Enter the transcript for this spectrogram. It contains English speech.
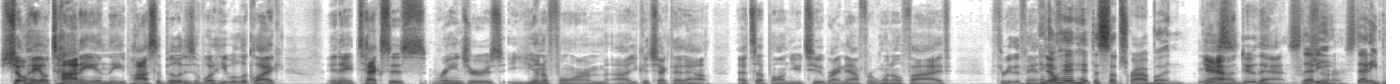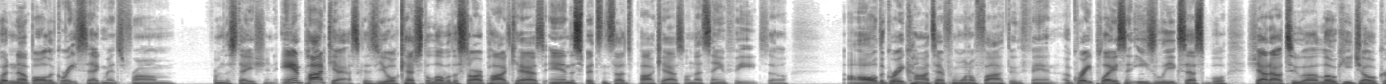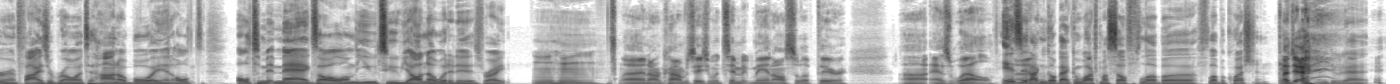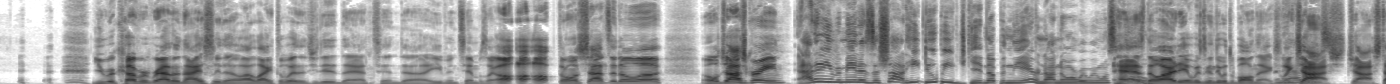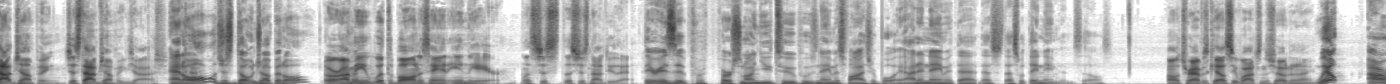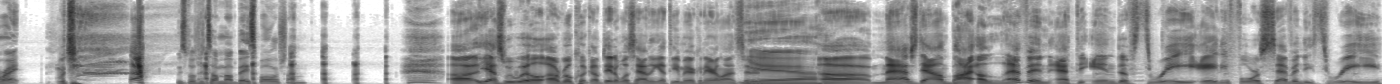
Shohei Ohtani and the possibilities of what he would look like in a Texas Rangers uniform. Uh, you could check that out. That's up on YouTube right now for 105 Through the Fan. And go ahead and hit the subscribe button. Yeah, do that. for Steady, sure. steady putting up all the great segments from from the station and podcasts because you'll catch the Love of the Star podcast and the Spits and Suds podcast on that same feed. So all the great content from 105 through the fan. A great place and easily accessible. Shout out to uh, Loki Joker and Pfizer Bro and Tejano Boy and Ult- Ultimate Mags all on the YouTube. Y'all know what it is, right? Mm-hmm. Uh, and our conversation with Tim McMahon also up there uh, as well. Is it? Uh, I can go back and watch myself flub a flub a question. I ju- I can do that. you recovered rather nicely, though. I like the way that you did that. And uh, even Tim was like, oh, oh, oh, throwing shots at old, uh, old Josh Green. I didn't even mean it as a shot. He do be getting up in the air, not knowing where we want to Has go. no idea what he's going to do with the ball next. Like. Josh, Josh, stop jumping. Just stop jumping, Josh. at Okay? all. Just don't jump at all. Or, I mean, with the ball in his hand in the air. Let's just let's just not do that. There is a p- person on YouTube whose name is Pfizer Boy. I didn't name it that. That's that's what they named themselves. Oh, Travis Kelce watching the show tonight? Well, all right. We supposed to be talking about baseball or something? uh, yes, we will. Uh, real quick update on what's happening at the American Airlines Center. Yeah. Uh, Mavs down by 11 at the end of three, 84 73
